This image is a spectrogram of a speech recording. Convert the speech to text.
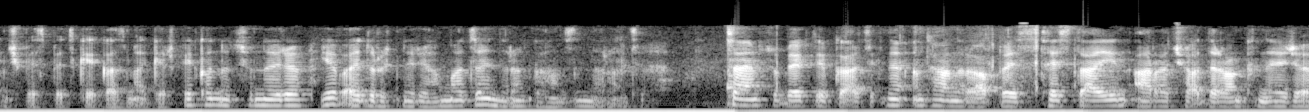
ինչպես պետք է կազմակերպի քննությունները եւ այդ դրույթների համաձայն նրանք կհանձնեն առանձին Սա իմ սուբյեկտիվ կարծիքն է ընդհանրապես թեստային առաջադրանքները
